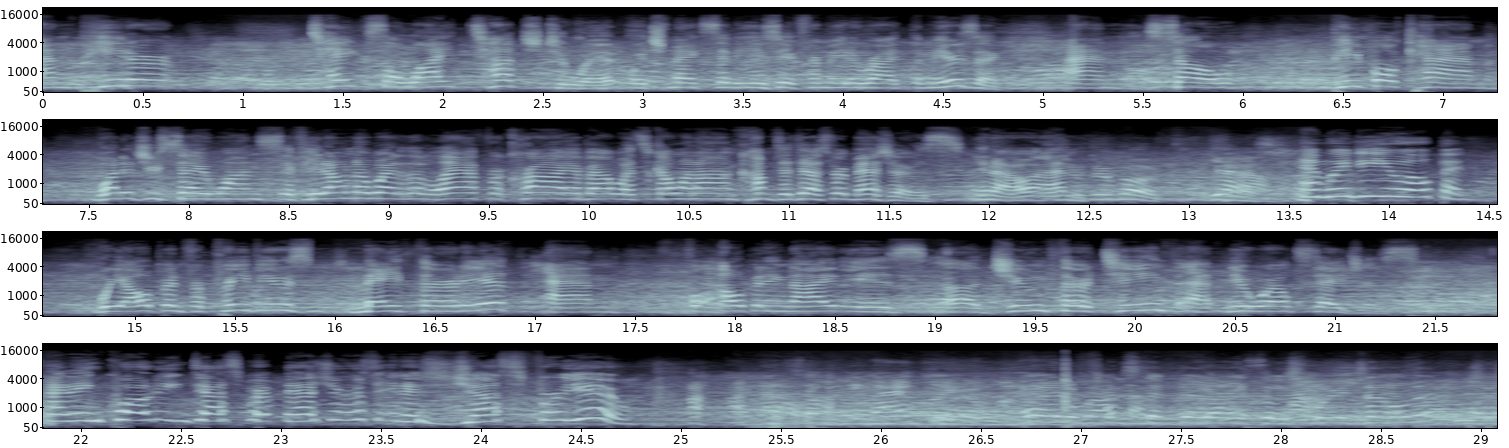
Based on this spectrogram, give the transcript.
And Peter takes a light touch to it, which makes it easier for me to write the music. And so people can, what did you say once? If you don't know whether to laugh or cry about what's going on, come to Desperate Measures. You know, and do both. Yeah. Yes. And when do you open? We open for previews May 30th, and for opening night is uh, June 13th at New World Stages. And in quoting Desperate Measures, it is just for you. i got somebody Thank you. And if I can step down with this way, gentlemen.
